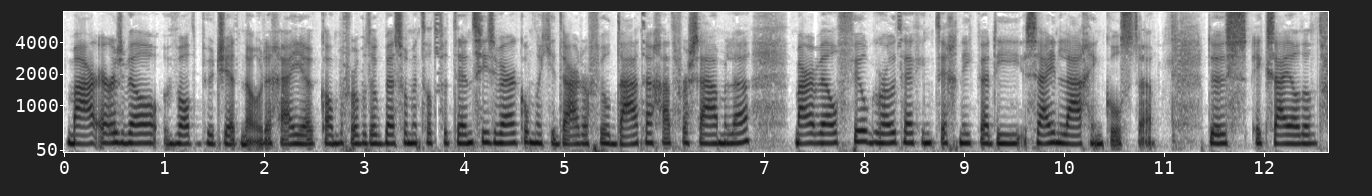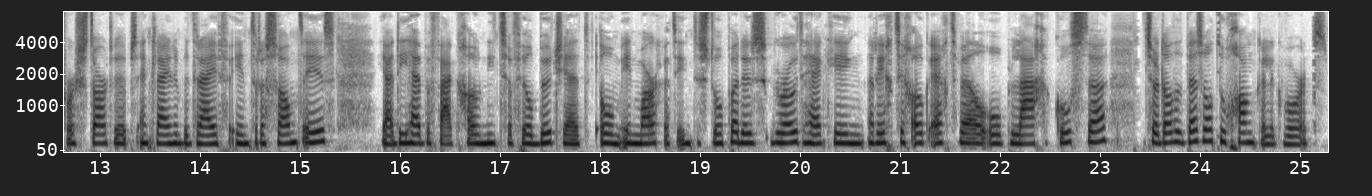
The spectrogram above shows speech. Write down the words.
Maar er is wel wat budget nodig. Je kan bijvoorbeeld ook best wel met advertenties werken, omdat je daardoor veel data gaat verzamelen. Maar wel veel growth hacking technieken die zijn laag in kosten. Dus ik zei al dat het voor start-ups en kleine bedrijven interessant is. ja, die hebben vaak gewoon niet zoveel budget om in marketing te stoppen. Dus growth hacking richt zich ook echt wel op lage kosten, zodat het best wel toegankelijk wordt.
